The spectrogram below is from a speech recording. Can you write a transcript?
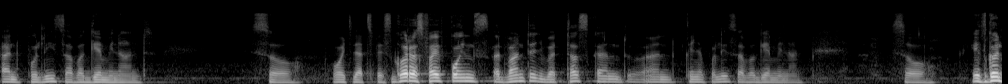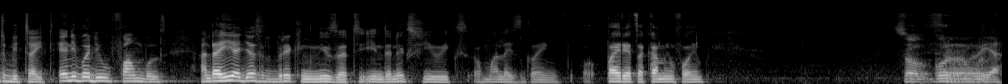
and Police have a game in hand. So watch that space. Gor has five points advantage, but Tusker and, and Kenya Police have a game in hand. So it's going to be tight. Anybody who fumbles, and I hear just breaking news that in the next few weeks, Omala is going. Pirates are coming for him. So, Gor So, will yeah.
